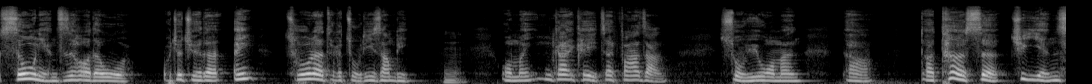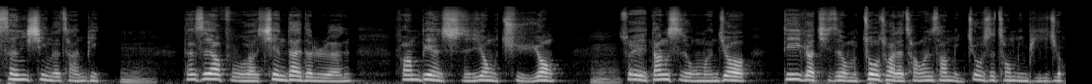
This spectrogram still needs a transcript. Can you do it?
十五年之后的我，我就觉得，哎，除了这个主力商品，嗯，我们应该可以再发展属于我们啊的特色，去延伸性的产品，嗯，但是要符合现代的人方便使用取用，嗯，所以当时我们就第一个，其实我们做出来的常温商品就是聪明啤酒，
